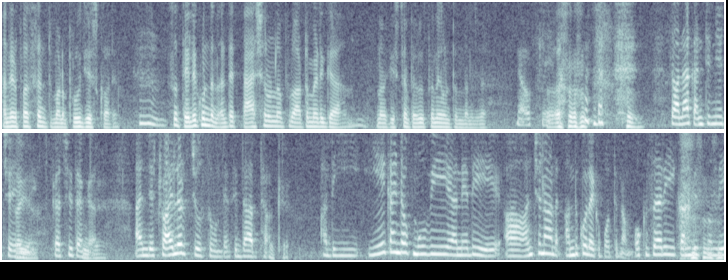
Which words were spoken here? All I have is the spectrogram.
హండ్రెడ్ పర్సెంట్ మనం ప్రూవ్ చేసుకోవాలి. సో తెలియకుండా అంటే ప్యాషన్ ఉన్నప్పుడు ఆటోమేటిక్గా మనకి ఇష్టం పెరుగుతూనే ఉంటుంది ఓకే సో అలా కంటిన్యూ అయ్యా. ఖచ్చితంగా. అండ్ ట్రైలర్స్ చూస్తూ ఉంటాయి సిద్ధార్థ. అది ఏ కైండ్ ఆఫ్ మూవీ అనేది అంచనా అందుకోలేకపోతున్నాం. ఒకసారి కనిపిస్తుంది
